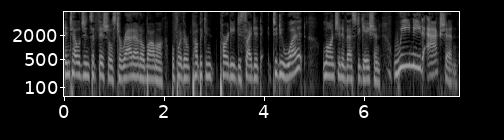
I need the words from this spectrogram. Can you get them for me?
intelligence officials to rat out Obama before the Republican Party decided to do what? Launch an investigation. We need action.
